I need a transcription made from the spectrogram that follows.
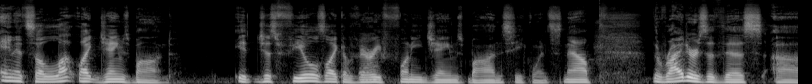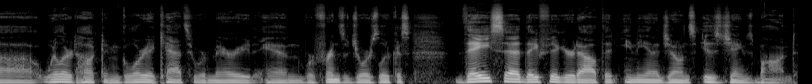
and it's a lot like James Bond. It just feels like a very funny James Bond sequence. Now, the writers of this, uh, Willard Huyck and Gloria Katz, who were married and were friends of George Lucas, they said they figured out that Indiana Jones is James Bond.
